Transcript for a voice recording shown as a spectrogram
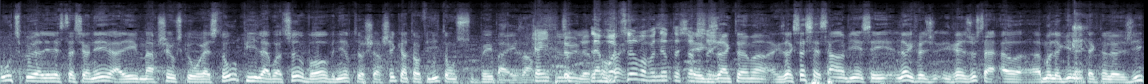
ou tu peux aller le stationner, aller marcher jusqu'au resto, puis la voiture va venir te chercher quand tu as fini ton souper, par exemple. Quand il pleut, là. La voiture va venir te chercher. Exactement. Exact. Ça, ça s'en vient. C'est, là, il, reste juste à, à homologuer la technologie.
